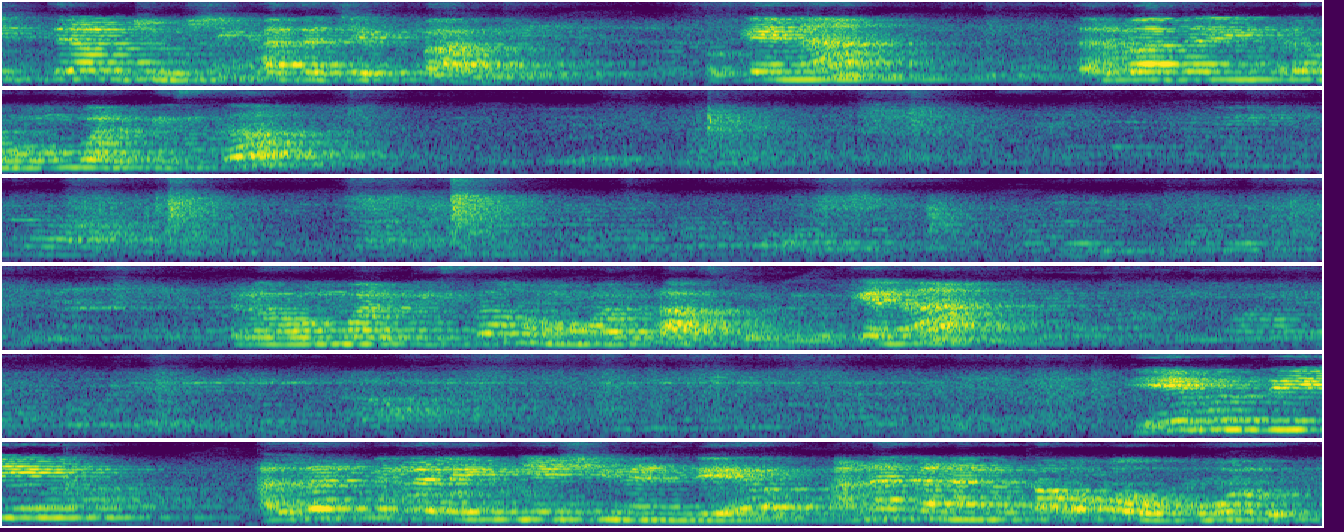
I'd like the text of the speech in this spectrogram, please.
చిత్రం చూసి కథ చెప్పాలి. ఓకేనా? తర్వాత నేను ఇక్కడ హోంవర్క్ ఇస్తా. ఇక్కడ హోంవర్క్ ఇస్తా హోంవర్క్ రాసుకోండి. ఓకేనా? ఏముంది? అల్లరి పిల్లలు ఏం చేసిందంటే అనగనగా ఒక ఊరు.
